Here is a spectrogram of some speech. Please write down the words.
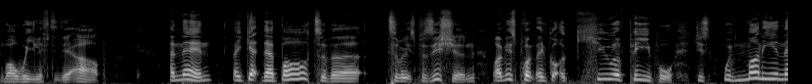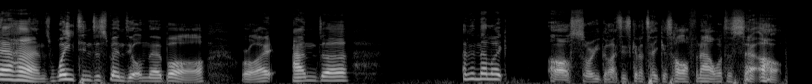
while we lifted it up, and then they get their bar to the to its position. By this point, they've got a queue of people just with money in their hands, waiting to spend it on their bar, right? And uh, and then they're like, "Oh, sorry guys, it's going to take us half an hour to set up."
